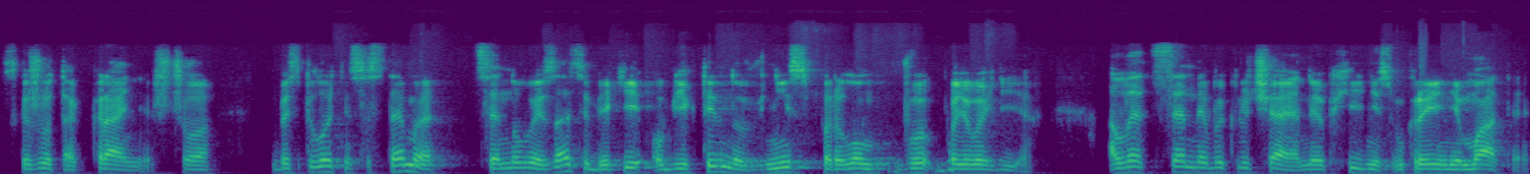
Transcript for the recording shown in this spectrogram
скажу так крайні, що безпілотні системи це новий засіб, який об'єктивно вніс перелом в бойових діях. Але це не виключає необхідність Україні мати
